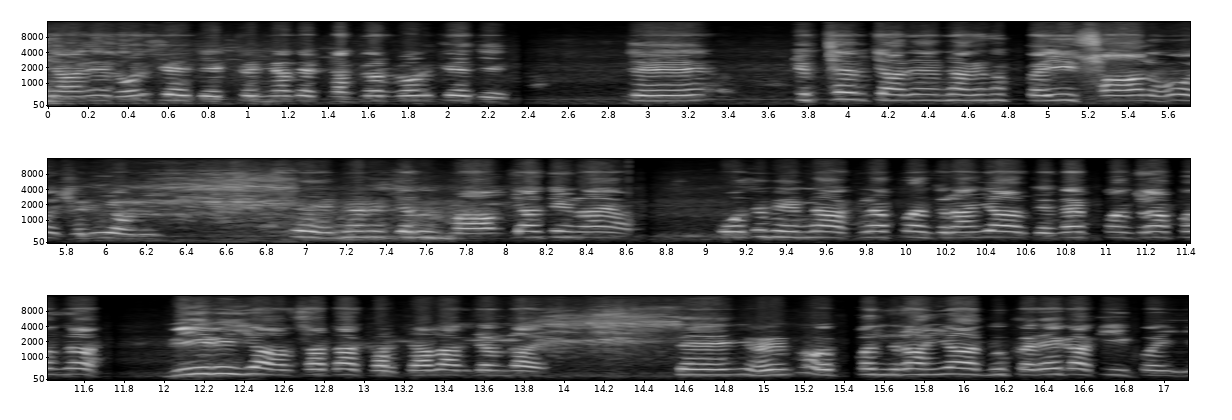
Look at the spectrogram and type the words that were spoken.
ਨਿਆਣੇ ਰੁੜ ਗਏ ਜੇ ਕਈਆਂ ਦੇ ਡੰਗਰ ਰੁੜ ਗਏ ਜੇ। ਤੇ ਕਿੱਥੇ ਵਿਚਾਰੇ ਇਹਨਾਂ ਨੂੰ ਕਈ ਸਾਲ ਹੋਸ਼ ਨਹੀਂ ਆਉਣੀ। ਤੇ ਇਹਨਾਂ ਨੂੰ ਜਦੋਂ ਮੁਆਵਜ਼ਾ ਦੇਣਾ ਆ ਉਹਦੇ ਵਿੱਚ ਇਹਨਾਂ ਆਖਣਾ 15000 ਦੇਣਾ 15 15 20000 ਸਾਡਾ ਖਰਚਾ ਲੱਗ ਜਾਂਦਾ ਹੈ। ਤੇ 15000 ਨੂੰ ਕਰੇਗਾ ਕੀ ਕੋਈ?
